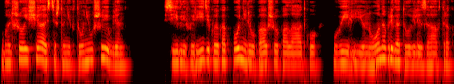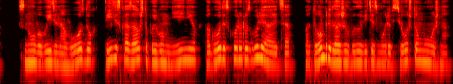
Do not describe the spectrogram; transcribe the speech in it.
Большое счастье, что никто не ушиблен. Сигрев и Риди кое-как подняли упавшую палатку, Уиль и Юнона приготовили завтрак. Снова выйдя на воздух, Риди сказал, что, по его мнению, погода скоро разгуляется. Потом предложил выловить из моря все, что можно.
